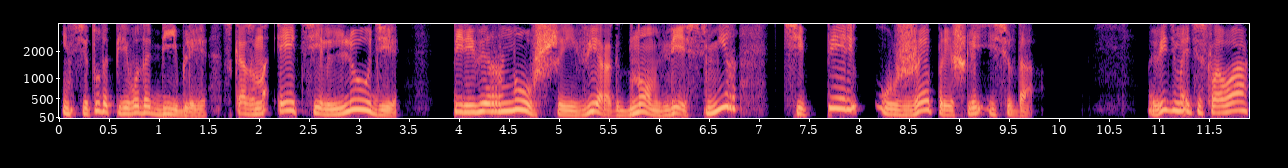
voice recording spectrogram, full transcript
Института перевода Библии. Сказано «Эти люди, перевернувшие вверх дном весь мир, теперь уже пришли и сюда». Видимо, эти слова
